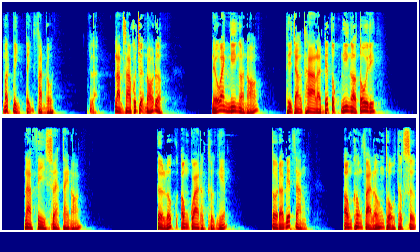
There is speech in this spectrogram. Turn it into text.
mất bình tĩnh phản đối. Là, làm sao có chuyện đó được? Nếu anh nghi ngờ nó, thì chẳng thà là tiếp tục nghi ngờ tôi đi. La Phi xòe tay nói. Từ lúc ông qua được thử nghiệm, tôi đã biết rằng ông không phải là hung thủ thực sự.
